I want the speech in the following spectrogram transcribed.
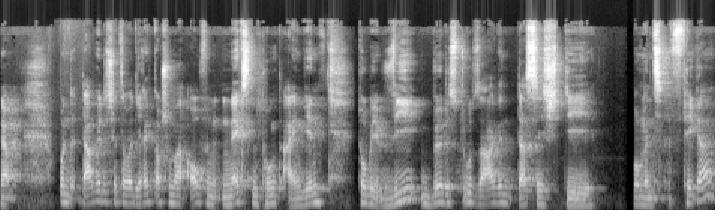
Ja, und da würde ich jetzt aber direkt auch schon mal auf den nächsten Punkt eingehen. Tobi, wie würdest du sagen, dass sich die Women's Figure.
